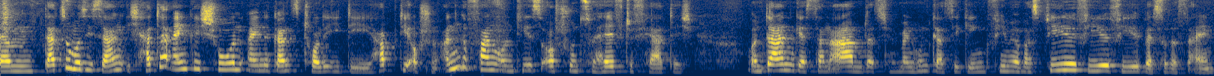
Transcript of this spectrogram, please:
Ähm, dazu muss ich sagen, ich hatte eigentlich schon eine ganz tolle Idee. Habe die auch schon angefangen und die ist auch schon zur Hälfte fertig. Und dann gestern Abend, als ich mit meinem Hund Gassi ging, fiel mir was viel, viel, viel Besseres ein.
